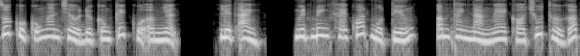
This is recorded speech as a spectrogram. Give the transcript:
rốt cuộc cũng ngăn trở được công kích của âm nhận. Liệt ảnh, nguyệt minh khẽ quát một tiếng, âm thanh nàng nghe có chút thở gấp.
